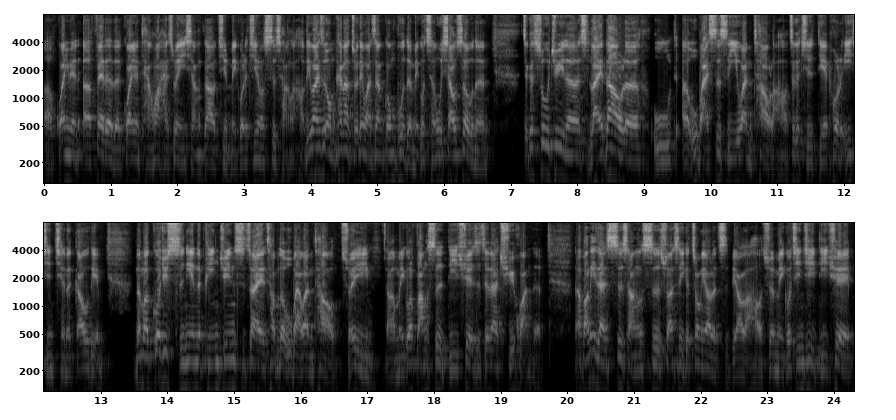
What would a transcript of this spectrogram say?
呃，官员呃 Fed 的官员谈话还是会影响到金美国的金融市场了。好，另外是我们看到昨天晚上公布的美国成屋销售呢。这个数据呢，是来到了五呃五百四十一万套了哈，这个其实跌破了疫情前的高点。那么过去十年的平均是在差不多五百万套，所以啊，美国房市的确是正在趋缓的。那房地产市场是算是一个重要的指标了哈，所以美国经济的确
